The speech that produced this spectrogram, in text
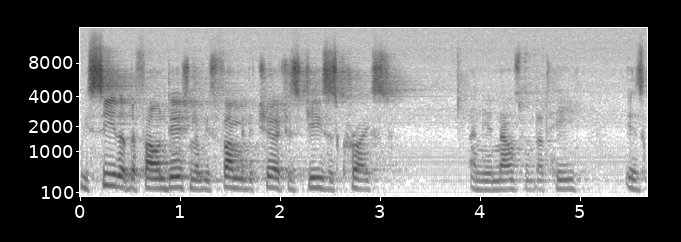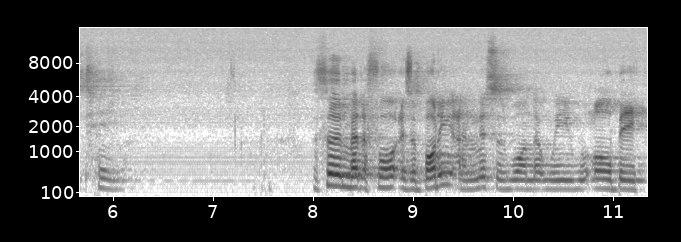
we see that the foundation of his family, the church, is Jesus Christ and the announcement that he is king. The third metaphor is a body, and this is one that we will all be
